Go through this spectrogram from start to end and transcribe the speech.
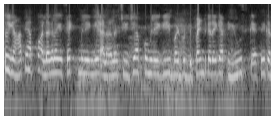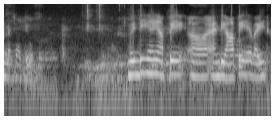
तो यहाँ पे आपको अलग अलग इफ़ेक्ट मिलेंगे अलग अलग चीज़ें आपको मिलेगी बट वो डिपेंड करेगी आप यूज़ कैसे करना चाहते हो। विंडी है यहाँ पे एंड यहाँ पे है वाइट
